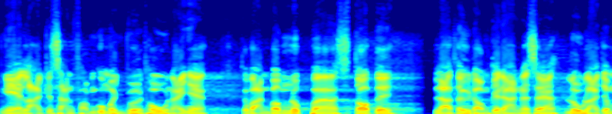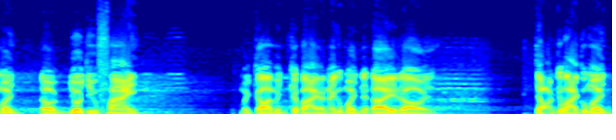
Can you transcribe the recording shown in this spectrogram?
nghe lại cái sản phẩm của mình vừa thu nãy nha. Các bạn bấm nút uh, stop đi là tự động cái đàn nó sẽ lưu lại cho mình. Rồi vô chữ file. Mình coi mình cái bài hồi nãy của mình ở đây rồi. Chọn cái bài của mình.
